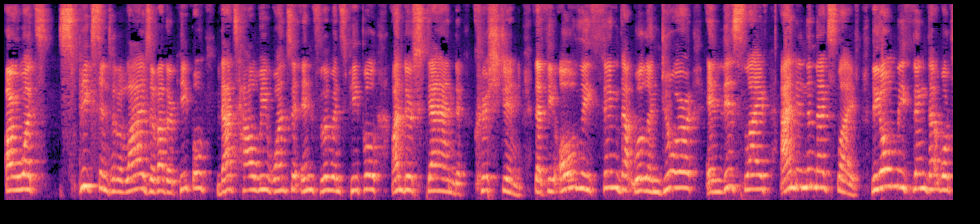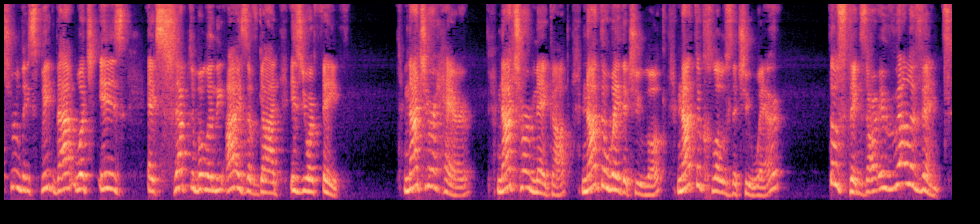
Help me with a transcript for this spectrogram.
are what speaks into the lives of other people. That's how we want to influence people. Understand, Christian, that the only thing that will endure in this life and in the next life, the only thing that will truly speak that which is acceptable in the eyes of God is your faith. Not your hair, not your makeup, not the way that you look, not the clothes that you wear. Those things are irrelevant.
